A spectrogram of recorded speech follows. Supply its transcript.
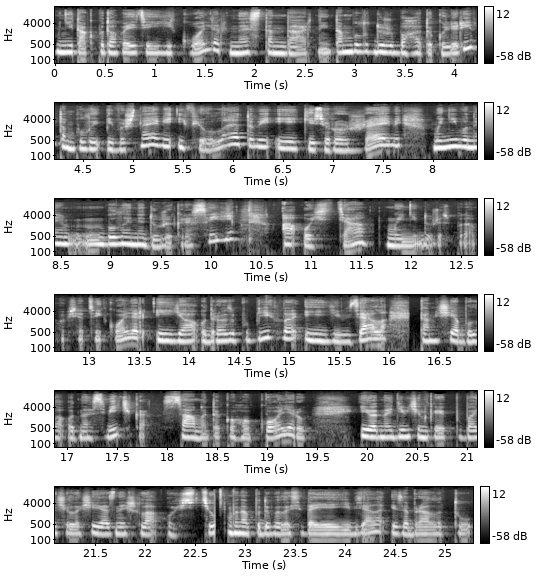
Мені так подобається її колір, нестандартний. Там було дуже багато кольорів, там були і вишневі, і фіолетові, і якісь рожеві. Мені вони були не дуже красиві. А ось ця мені дуже сподобався цей колір, і я одразу побігла і її взяла. Там ще була одна свічка саме такого кольору. І одна дівчинка, як побачила, що я знайшла ось цю, вона подивилася, де я її взяла, і забрала ту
